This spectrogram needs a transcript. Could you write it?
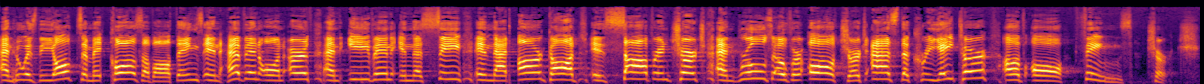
and who is the ultimate cause of all things in heaven, on earth, and even in the sea, in that our God is sovereign, church, and rules over all, church, as the creator of all things, church.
